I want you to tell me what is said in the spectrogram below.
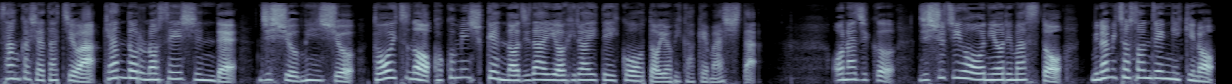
参加者たちはキャンドルの精神で自主民主、統一の国民主権の時代を開いていこうと呼びかけました。同じく、自主地方によりますと、南朝村全域の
